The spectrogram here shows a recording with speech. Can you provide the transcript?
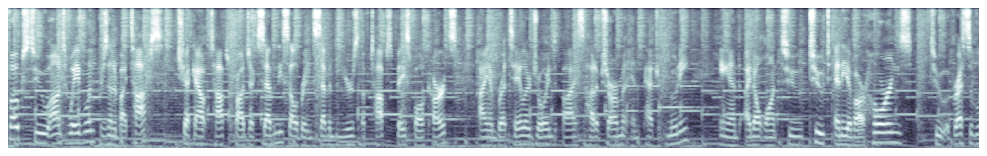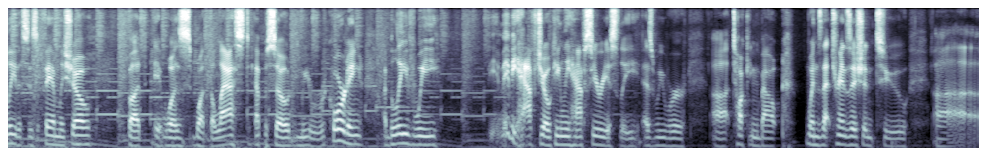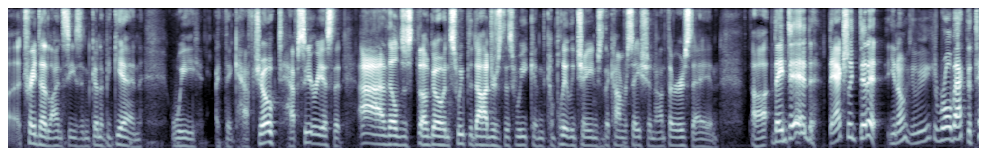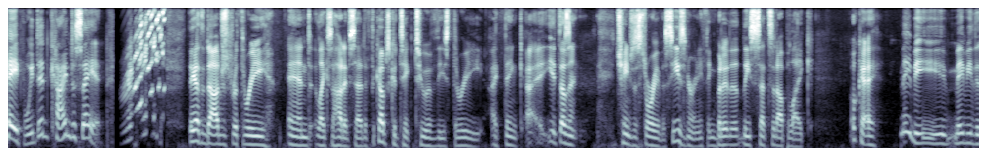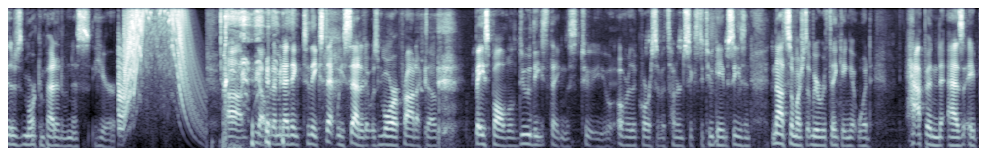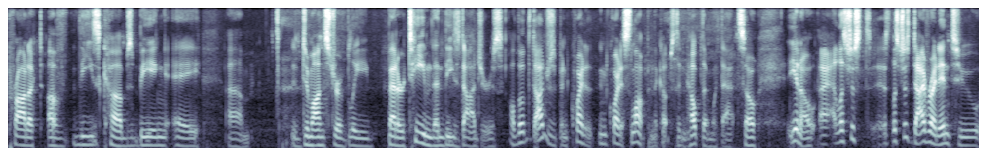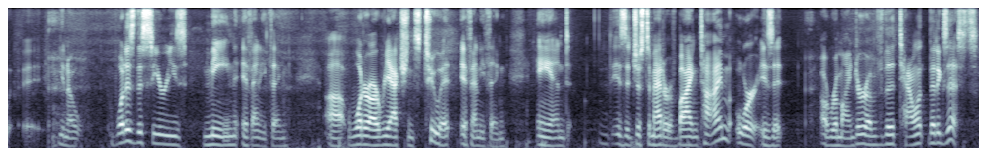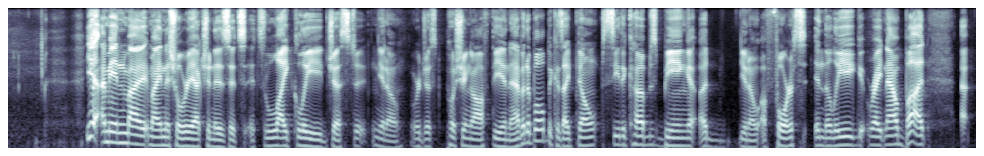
Folks, to On to Waveland, presented by Topps. Check out Topps Project 70, celebrating 70 years of Topps baseball cards. I am Brett Taylor, joined by Sahadev Sharma and Patrick Mooney. And I don't want to toot any of our horns too aggressively. This is a family show. But it was, what, the last episode we were recording. I believe we, maybe half jokingly, half seriously, as we were uh, talking about when's that transition to uh, trade deadline season going to begin, we I think half joked, half serious that ah they'll just they'll go and sweep the Dodgers this week and completely change the conversation on Thursday and. Uh, they did. They actually did it. You know, we could roll back the tape. We did kind of say it. They got the Dodgers for three, and like Sahadev said, if the Cubs could take two of these three, I think uh, it doesn't change the story of a season or anything, but it at least sets it up like, okay, maybe maybe there's more competitiveness here. Um, no, but I mean, I think to the extent we said it, it was more a product of baseball will do these things to you over the course of its 162 game season. Not so much that we were thinking it would happen as a product of these Cubs being a um, demonstrably better team than these Dodgers. Although the Dodgers have been quite a, in quite a slump, and the Cubs didn't help them with that. So, you know, uh, let's just let's just dive right into, uh, you know, what does this series mean, if anything? Uh, what are our reactions to it, if anything? And is it just a matter of buying time, or is it a reminder of the talent that exists? Yeah, I mean, my my initial reaction is it's it's likely just you know we're just pushing off the inevitable because I don't see the Cubs being a you know a force in the league right now, but.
